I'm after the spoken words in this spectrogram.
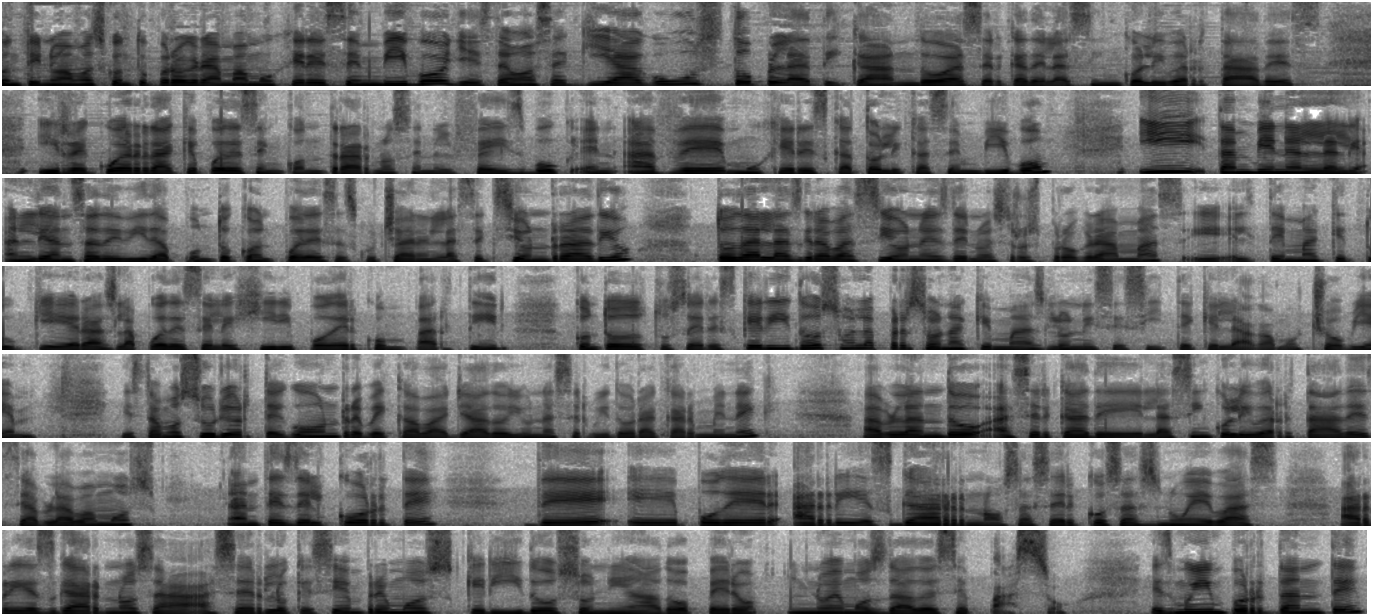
Continuamos con tu programa Mujeres en Vivo y estamos aquí a gusto platicando acerca de las cinco libertades. Y recuerda que puedes encontrarnos en el Facebook en AV Mujeres Católicas en Vivo y también en la alianzadevida.com puedes escuchar en la sección radio todas las grabaciones de nuestros programas y el tema que tú quieras la puedes elegir y poder compartir con todos tus seres queridos o a la persona que más lo necesite que le haga mucho bien. Y estamos Suri Ortegón, Rebeca Vallado y una servidora Carmenek, hablando acerca de las cinco libertades. Hablábamos antes del corte de eh, poder arriesgarnos a hacer cosas nuevas, arriesgarnos a hacer lo que siempre hemos querido, soñado, pero no hemos dado ese paso. Es muy importante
